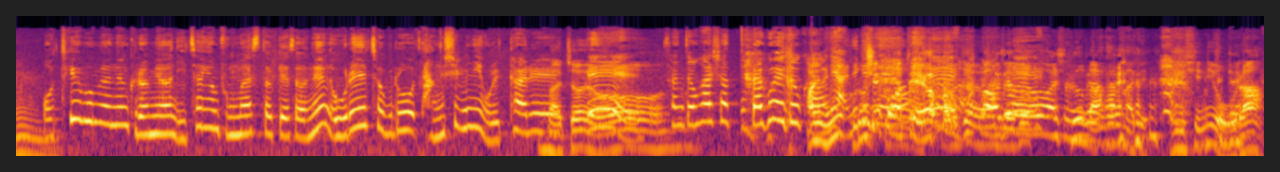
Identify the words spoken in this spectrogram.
음. 어떻게 보면은 그러면 이창현 북마스터께서는 올해의 책으로 당신이 옳다를 네, 선정하셨다고 해도 과언이 아니, 뭐 아니겠네요. 것 같아요. 네. 맞아요. 맞아요. 그말 한마디, 당신이 오라라고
